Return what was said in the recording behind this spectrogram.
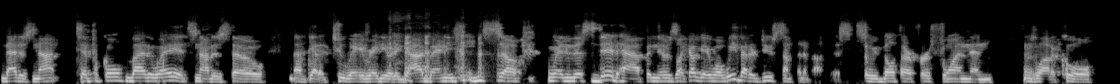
That is not typical, by the way. It's not as though I've got a two way radio to God by any means. So when this did happen, it was like, okay, well, we better do something about this. So we built our first one and there's a lot of cool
